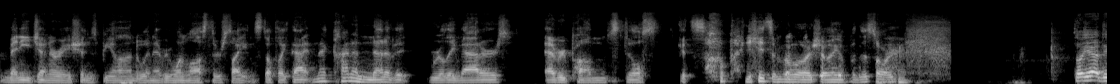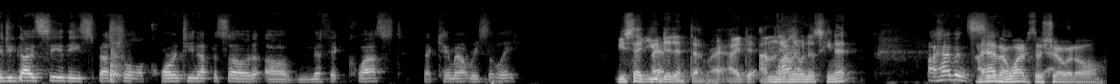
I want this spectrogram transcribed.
many generations beyond when everyone lost their sight and stuff like that. And that kind of none of it really matters. Every problem still s- gets solved by Jason Momoa showing up with a sword. so. Yeah, did you guys see the special quarantine episode of Mythic Quest that came out recently? You said you I- didn't though, right? I did. I'm the I- only one who's seen it. I haven't. Seen I haven't watched the yet. show at all.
